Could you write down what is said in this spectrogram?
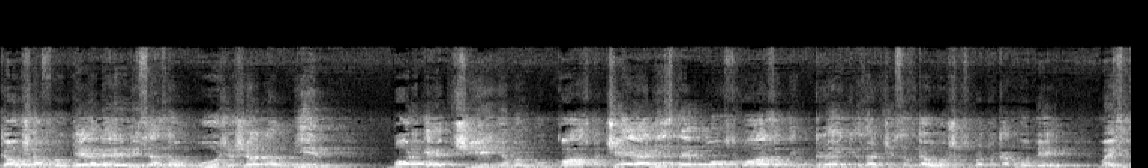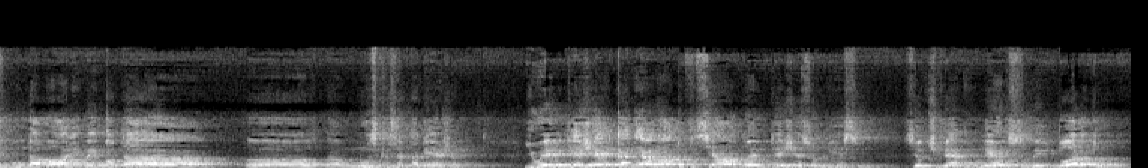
Gaúcho da Fronteira, Berenice Azambuja, Xana Mir, Borghetinha, Mandu Costa. Tchê, a lista é monstruosa de grandes artistas gaúchos para tocar no rodeio, mas esses bunda mole vêm botar uh, a música sertaneja. E o MTG, cadê a nota oficial do MTG sobre isso? Se eu tiver com o lenço meio torto,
